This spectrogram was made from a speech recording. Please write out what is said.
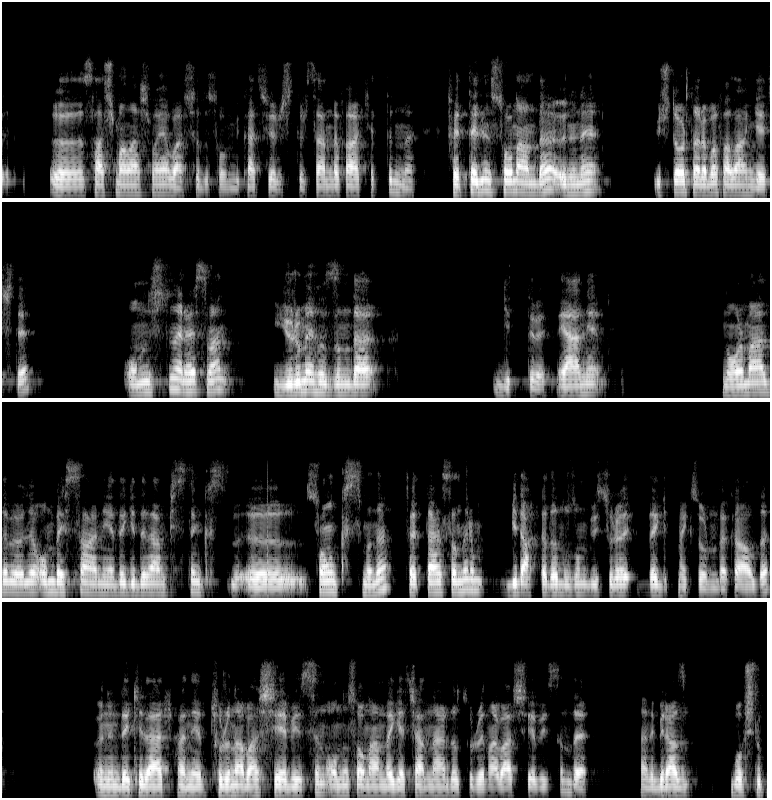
e, saçmalaşmaya başladı son birkaç yarıştır. Sen de fark ettin mi? Fettel'in son anda önüne 3-4 araba falan geçti. Onun üstüne resmen yürüme hızında gitti. Yani Normalde böyle 15 saniyede gidilen pistin kıs e, son kısmını Vettel sanırım bir dakikadan uzun bir sürede gitmek zorunda kaldı. Önündekiler hani turuna başlayabilsin, onun son anda geçenler de turuna başlayabilsin de hani biraz boşluk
